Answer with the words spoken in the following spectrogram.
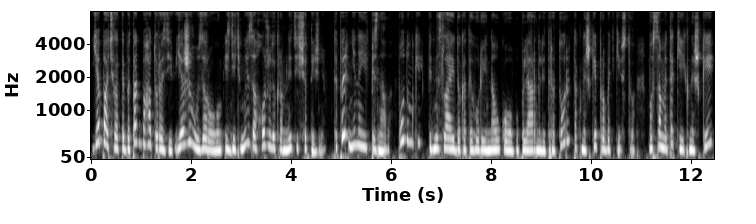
Я бачила тебе так багато разів. Я живу за рогом і з дітьми заходжу до крамниці щотижня. Тепер Ніна її впізнала. Подумки віднесла її до категорії науково-популярної літератури та книжки про батьківство, бо саме такі книжки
